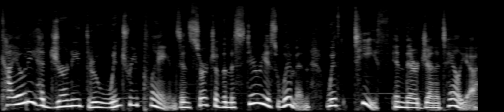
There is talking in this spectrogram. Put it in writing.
Coyote had journeyed through wintry plains in search of the mysterious women with teeth in their genitalia.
